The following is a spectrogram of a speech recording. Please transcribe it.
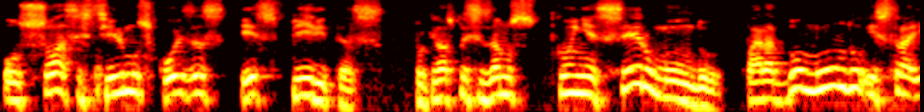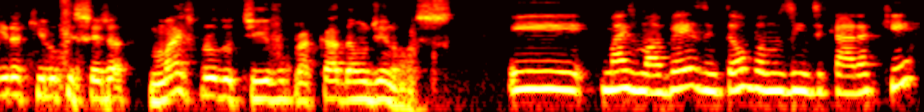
ou só assistirmos coisas espíritas, porque nós precisamos conhecer o mundo para do mundo extrair aquilo que seja mais produtivo para cada um de nós. E mais uma vez, então, vamos indicar aqui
